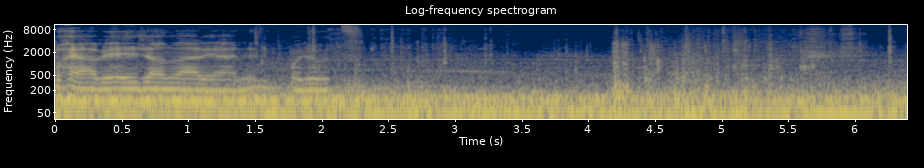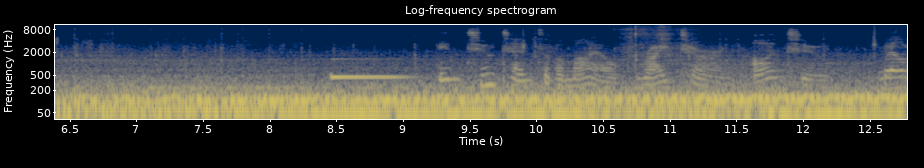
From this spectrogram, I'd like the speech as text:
Bayağı bir heyecan var yani Hollywood. In two tenths of a mile, right turn onto Mel.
